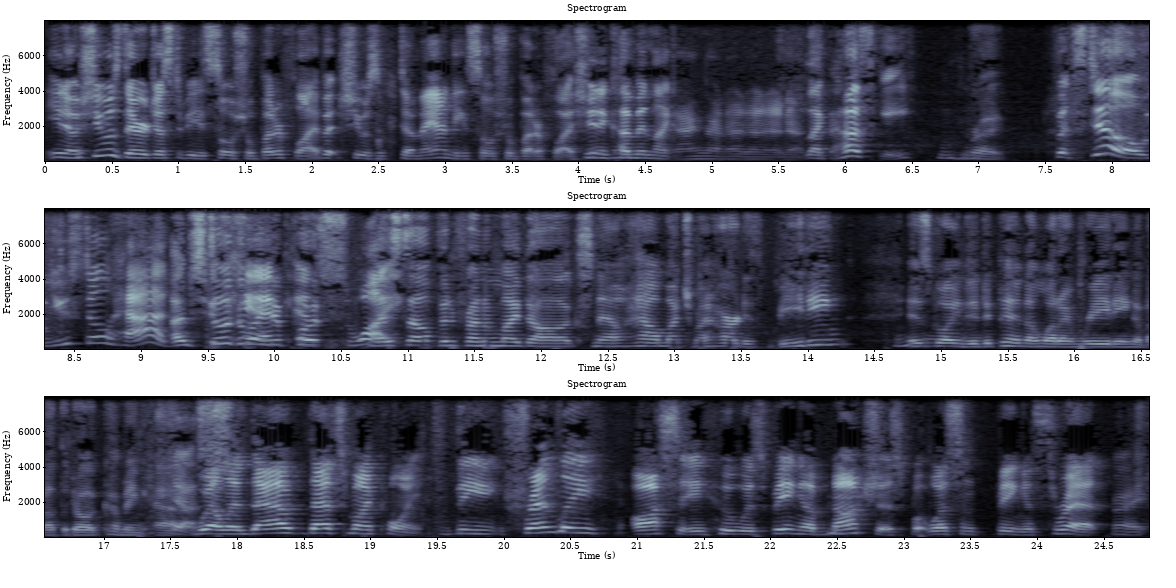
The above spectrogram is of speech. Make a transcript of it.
You know, she was there just to be a social butterfly, but she was a demanding social butterfly. She didn't mm-hmm. come in like "I'm gonna- no, no, no," like the husky. Mm-hmm. Right. But still, you still had. I'm still to going to kick and put swipe. myself in front of my dogs. Now, how much my heart is beating Mm-hmm. is going to depend on what I'm reading about the dog coming at Yes. Well, and that that's my point. The friendly Aussie who was being obnoxious but wasn't being a threat. Right.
